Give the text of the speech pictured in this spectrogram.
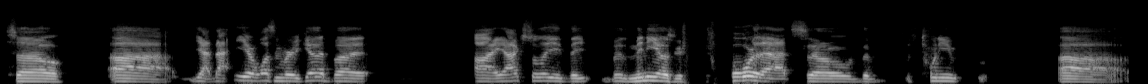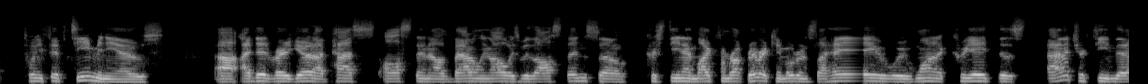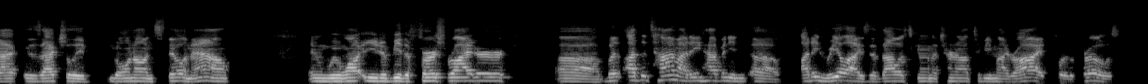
So, uh, yeah, that year wasn't very good, but I actually the, the minios before that. So the 20 uh 2015 minios uh, I did very good. I passed Austin. I was battling always with Austin. So Christina and Mike from Rock River came over and said, "Hey, we want to create this amateur team that is actually going on still now, and we want you to be the first rider." Uh, but at the time, I didn't have any. Uh, I didn't realize that that was going to turn out to be my ride for the pros.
